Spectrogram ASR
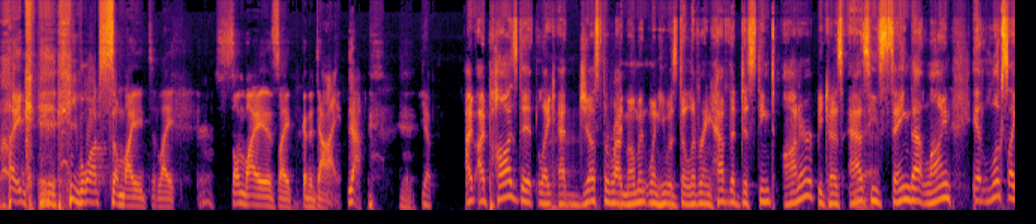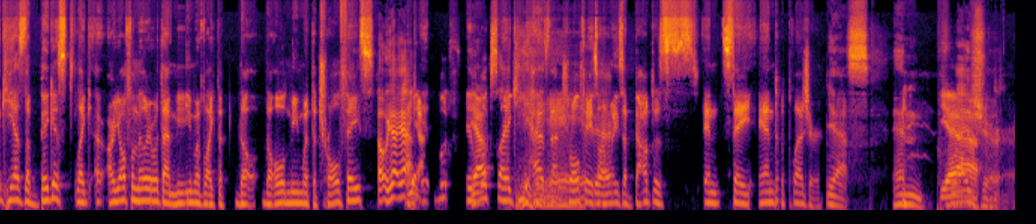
like he wants somebody to like somebody is like gonna die. Yeah. Yep. I, I paused it like at just the right moment when he was delivering have the distinct honor because as he's saying that line, it looks like he has the biggest like uh, are y'all familiar with that meme of like the the, the old meme with the troll face? Oh yeah. Yeah. Yeah. It looks it Yeah. looks like he has that troll face Yeah. on when he's about to s- and say and pleasure. Yes. And Yeah. pleasure.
